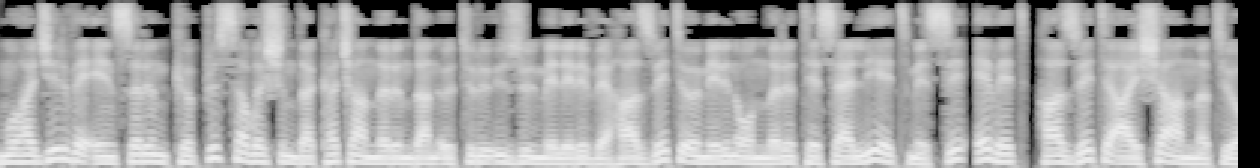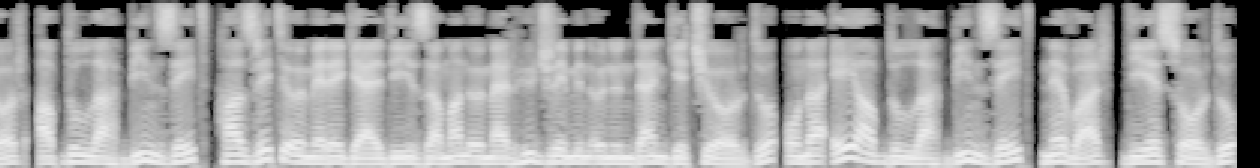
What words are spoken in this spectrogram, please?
Muhacir ve Ensar'ın köprü savaşında kaçanlarından ötürü üzülmeleri ve Hazreti Ömer'in onları teselli etmesi, evet, Hazreti Ayşe anlatıyor, Abdullah bin Zeyd, Hazreti Ömer'e geldiği zaman Ömer hücremin önünden geçiyordu, ona, ey Abdullah bin Zeyd, ne var, diye sordu,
